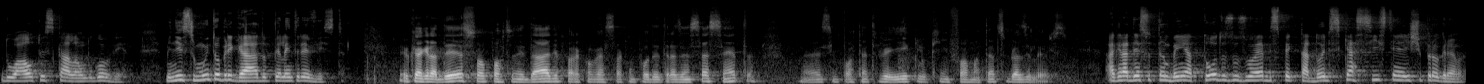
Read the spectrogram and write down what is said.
do alto escalão do governo. Ministro, muito obrigado pela entrevista. Eu que agradeço a oportunidade para conversar com o Poder 360, né, esse importante veículo que informa tantos brasileiros. Agradeço também a todos os web espectadores que assistem a este programa.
